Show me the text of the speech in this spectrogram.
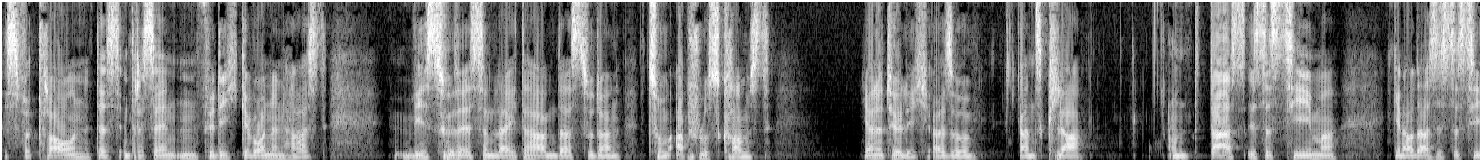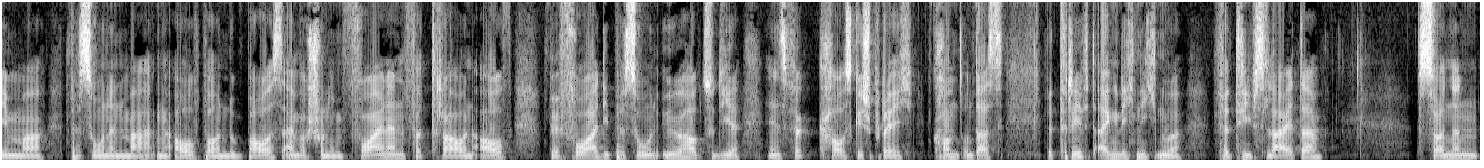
das Vertrauen des Interessenten für dich gewonnen hast, wirst du es dann leichter haben, dass du dann zum Abschluss kommst, ja, natürlich, also ganz klar. Und das ist das Thema, genau das ist das Thema Personenmarken aufbauen. Du baust einfach schon im Vorhinein Vertrauen auf, bevor die Person überhaupt zu dir ins Verkaufsgespräch kommt. Und das betrifft eigentlich nicht nur Vertriebsleiter, sondern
